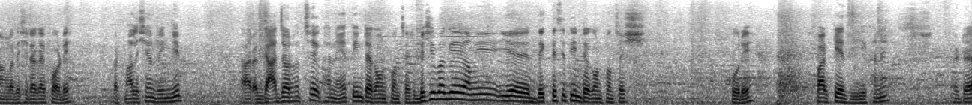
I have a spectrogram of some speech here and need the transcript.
বাংলাদেশি টাকায় পড়ে। বাট মালয়েশিয়ান রিঙ্গিত আর গাজর হচ্ছে এখানে তিন টাকা উনপঞ্চাশ বেশিরভাগে আমি ইয়ে দেখতেছি তিন টাকা উনপঞ্চাশ করে পার কেজি এখানে। এটা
